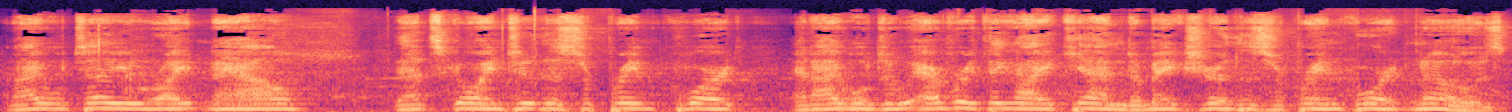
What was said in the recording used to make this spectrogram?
And I will tell you right now, that's going to the Supreme Court, and I will do everything I can to make sure the Supreme Court knows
